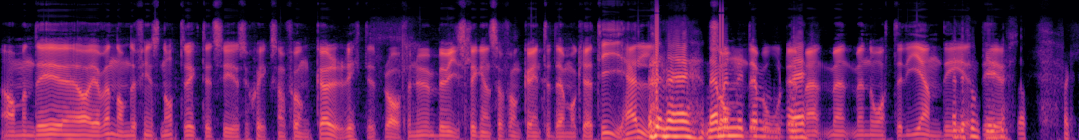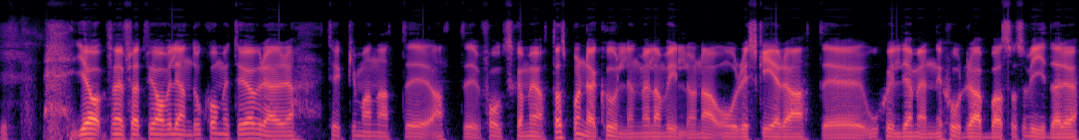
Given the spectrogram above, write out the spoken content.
Ja men det ja, jag vet inte om det finns något riktigt styrelseskick som funkar riktigt bra. För nu bevisligen så funkar inte demokrati heller. nej, nej, som men, det borde. Nej. Men, men, men återigen, det, Men det funkar ju det, hyfsat faktiskt. Ja, för, för att vi har väl ändå kommit över det här, tycker man att, eh, att eh, folk ska mötas på den där kullen mellan villorna och riskera att eh, oskyldiga människor drabbas och så vidare.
